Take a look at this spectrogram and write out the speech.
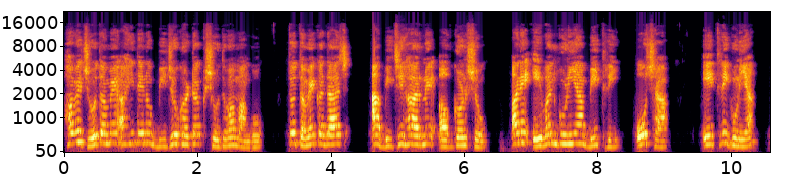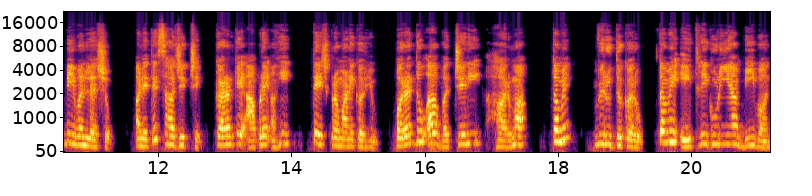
હવે જો તમે અહીં તેનો બીજો ઘટક શોધવા માંગો, તો તમે કદાચ આ બીજી હારને અવગણશો અને એ વન ગુણ્યા બી થ્રી ઓછા એ થ્રી ગુણ્યા બી વન લેશો. અને તે સાહજિક છે, કારણ કે આપણે અહીં તે જ પ્રમાણે કર્યું. પરંતુ આ વચ્ચેની હારમાં તમે વિરુદ્ધ કરો. તમે એ થ્રી ગુણ્યા બી વન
